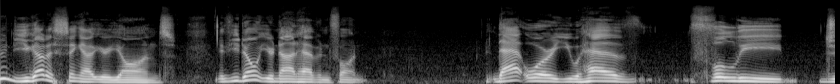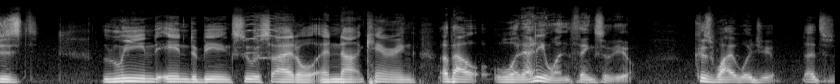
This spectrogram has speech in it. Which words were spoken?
god! You got to sing out your yawns. If you don't, you're not having fun. That or you have fully just leaned into being suicidal and not caring about what anyone thinks of you. Cuz why would you? That's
